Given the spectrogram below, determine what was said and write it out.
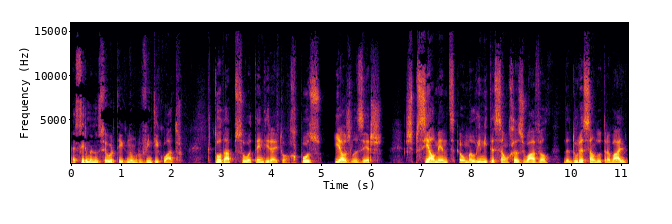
afirma no seu artigo número 24 que toda a pessoa tem direito ao repouso e aos lazeres, especialmente a uma limitação razoável da duração do trabalho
